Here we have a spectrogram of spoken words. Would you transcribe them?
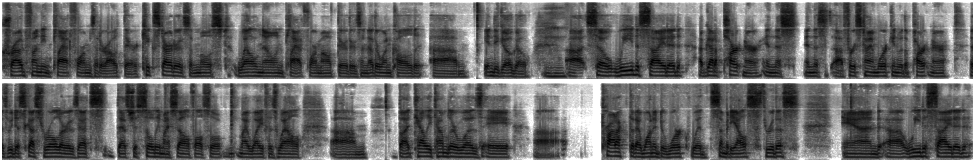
crowdfunding platforms that are out there. Kickstarter is the most well-known platform out there. There's another one called um, Indiegogo. Mm-hmm. Uh, so we decided I've got a partner in this in this uh, first time working with a partner. As we discussed rollers, that's that's just solely myself, also my wife as well. Um, but Tally Tumbler was a uh, product that I wanted to work with somebody else through this. And uh, we decided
